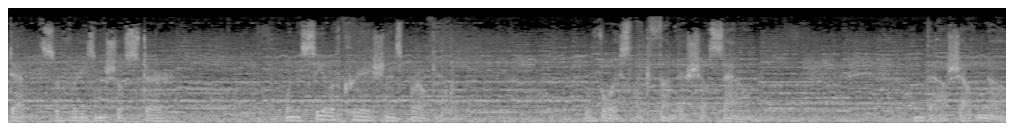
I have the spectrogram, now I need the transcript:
depths of reason shall stir. When the seal of creation is broken, a voice like thunder shall sound, and thou shalt know.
